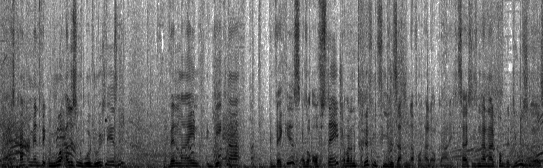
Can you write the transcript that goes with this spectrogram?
Ja, ich kann im Endeffekt nur alles in Ruhe durchlesen, wenn mein Gegner weg ist, also offstage, aber dann treffen viele Sachen davon halt auch gar nicht. Das heißt, die sind dann halt komplett useless.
